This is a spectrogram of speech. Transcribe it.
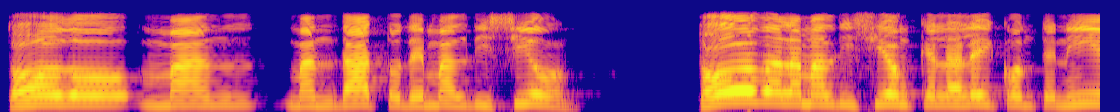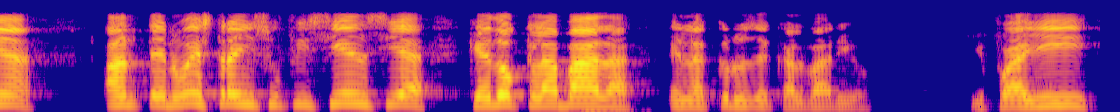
Todo mandato de maldición, toda la maldición que la ley contenía, ante nuestra insuficiencia, quedó clavada en la cruz de Calvario. Y fue allí,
